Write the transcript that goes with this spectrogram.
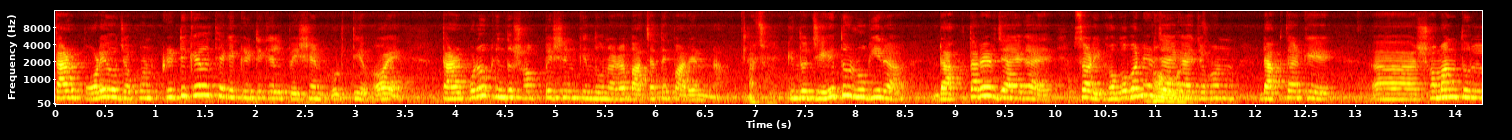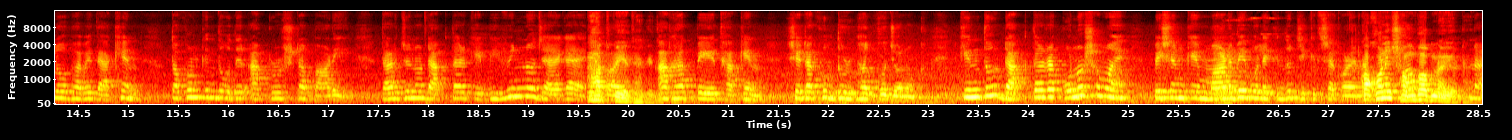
তারপরেও যখন ক্রিটিক্যাল থেকে ক্রিটিক্যাল পেশেন্ট ভর্তি হয় তারপরেও কিন্তু সব পেশেন্ট কিন্তু ওনারা বাঁচাতে পারেন না। আচ্ছা। কিন্তু যেহেতু রুগীরা ডাক্তারের জায়গায় সরি ভগবানের জায়গায় যখন ডাক্তারকে সমানতুল্যভাবে দেখেন তখন কিন্তু ওদের আক্রোশটা বাড়ে। তার জন্য ডাক্তারকে বিভিন্ন জায়গায় আঘাত পেয়ে থাকেন সেটা খুব দুর্ভাগ্যজনক। কিন্তু ডাক্তাররা কোনো সময় পেশেন্টকে মারবে বলে কিন্তু চিকিৎসা করে না। কখনোই সম্ভব নয় ওটা। না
